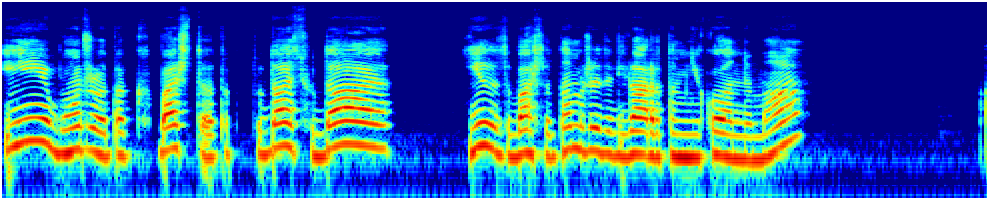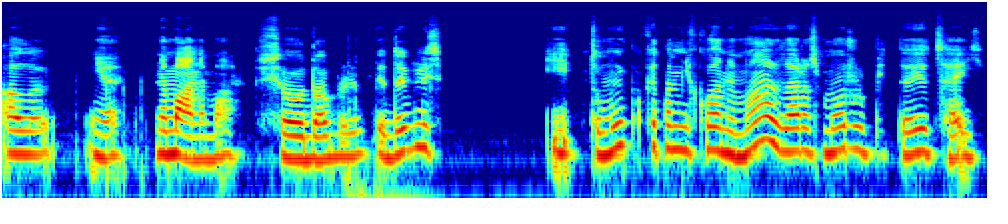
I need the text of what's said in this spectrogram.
і можу отак, бачите, отак туди-сюди. Їздити, бачите, там житель зараз там нікого нема. Але ні, нема, нема. Все добре, я дивлюсь. І тому, поки там нікого нема, зараз можу піти цей.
